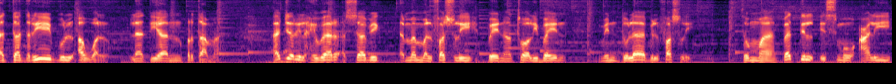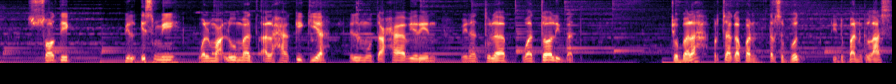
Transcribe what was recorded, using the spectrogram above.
التدريب الأول latihan pertama. أجر الحوار السابق أمام الفصل بين طالبين من طلاب الفصل ثم بدل اسم علي صادق بالاسم والمعلومات الحقيقية للمتحاورين من الطلاب والطالبات Cobalah percakapan tersebut di depan kelas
